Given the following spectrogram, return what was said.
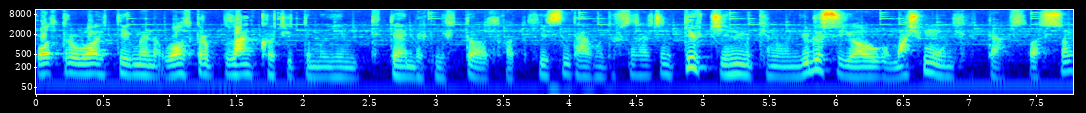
Walter White-ийг маань Walter Blanco гэдэг юм ийм Тэтэй Америк нэртэй болгоод хийсэн таа хүн төрсэн сарж гэвч энэ кино нь ерөөсөө яваагүй маш муу үнэлгээтэй болсон.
